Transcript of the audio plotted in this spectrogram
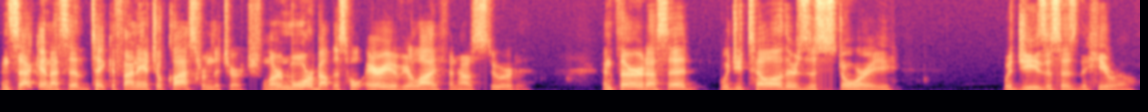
And second, I said, take a financial class from the church. Learn more about this whole area of your life and how to steward it. And third, I said, Would you tell others this story with Jesus as the hero?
